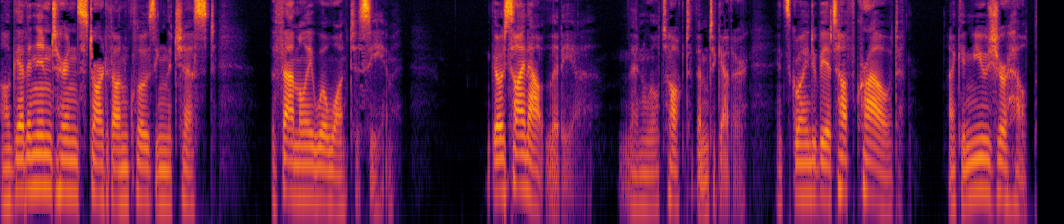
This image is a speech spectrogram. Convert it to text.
I'll get an intern started on closing the chest. The family will want to see him. Go sign out, Lydia. Then we'll talk to them together. It's going to be a tough crowd. I can use your help.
